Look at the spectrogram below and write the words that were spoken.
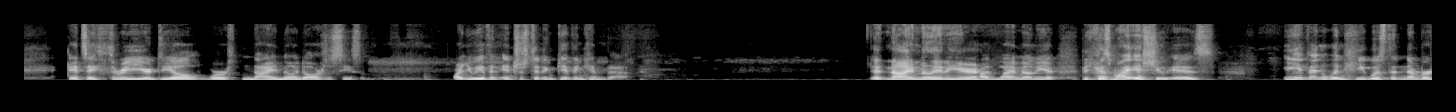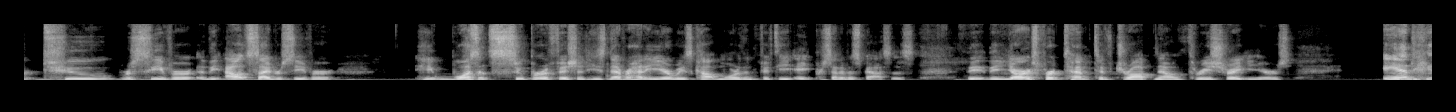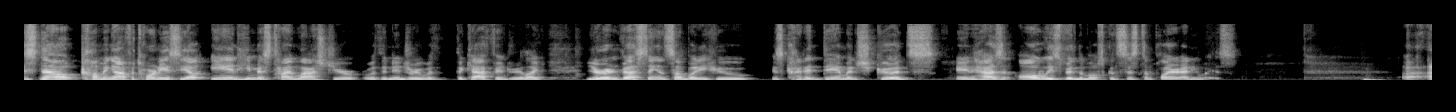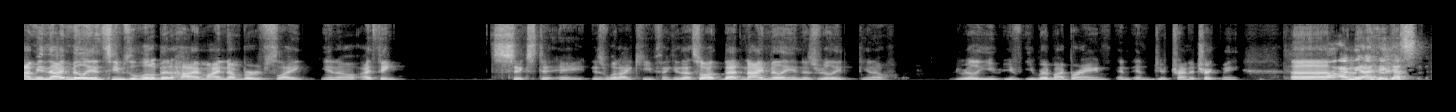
It's a three-year deal worth nine million dollars a season. Are you even interested in giving him that? At nine million a year? At nine million a year. Because my issue is even when he was the number two receiver, the outside receiver, he wasn't super efficient. He's never had a year where he's caught more than 58% of his passes. The, the yards per attempt have dropped now in three straight years. And he's now coming off a torn ACL and he missed time last year with an injury with the calf injury. Like you're investing in somebody who is kind of damaged goods and hasn't always been the most consistent player, anyways. I mean, nine million seems a little bit high. My number's like, you know, I think six to eight is what I keep thinking. That so that nine million is really, you know, really you you, you read my brain and, and you're trying to trick me. Uh, no, I mean, I think that's.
